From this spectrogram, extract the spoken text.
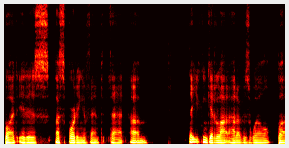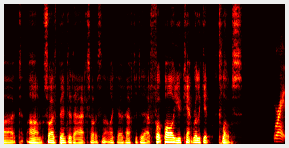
but it is a sporting event that um that you can get a lot out of as well. But um, so I've been to that, so it's not like I'd have to do that. Football, you can't really get close. Right.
